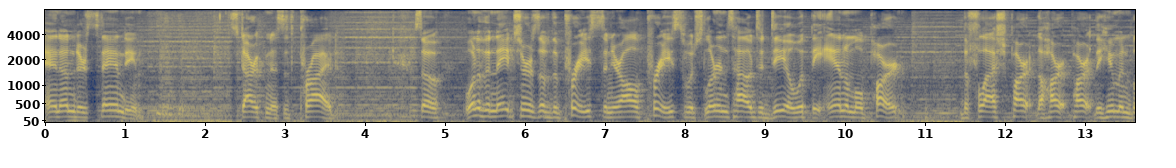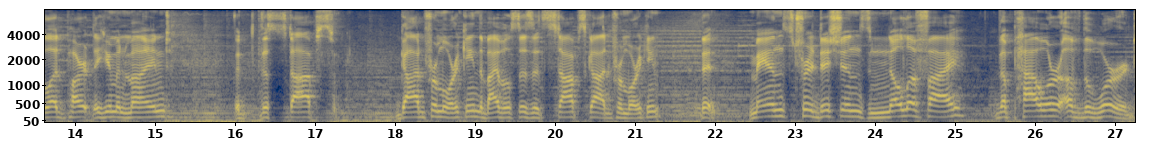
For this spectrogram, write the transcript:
and understanding. It's darkness, it's pride. So, one of the natures of the priests, and you're all priests, which learns how to deal with the animal part, the flesh part, the heart part, the human blood part, the human mind, the stops God from working. The Bible says it stops God from working. That man's traditions nullify the power of the word.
